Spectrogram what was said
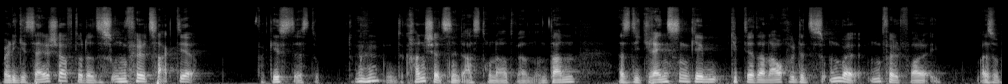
Weil die Gesellschaft oder das Umfeld sagt dir, vergiss das, du, du, mhm. du kannst jetzt nicht Astronaut werden. Und dann, also die Grenzen geben, gibt ja dann auch wieder das Umfeld vor. Also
